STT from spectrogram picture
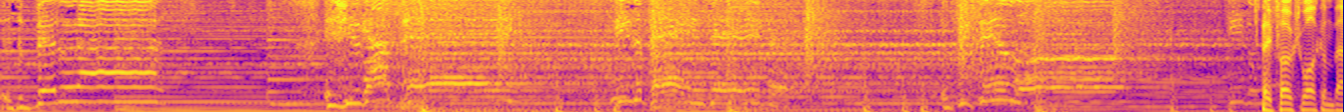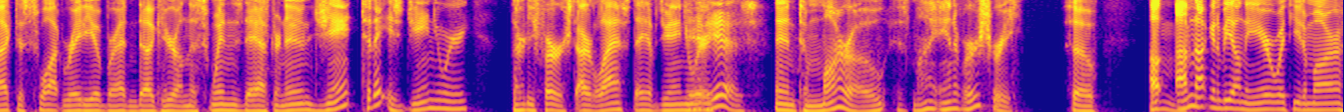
There's a better life. If you got pain, he's a pain taker. If you feel lost, Hey, folks, welcome back to SWAT Radio. Brad and Doug here on this Wednesday afternoon. Jan- today is January 31st, our last day of January. It is. And tomorrow is my anniversary. So I'll, Hmm. I'm not going to be on the air with you tomorrow,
